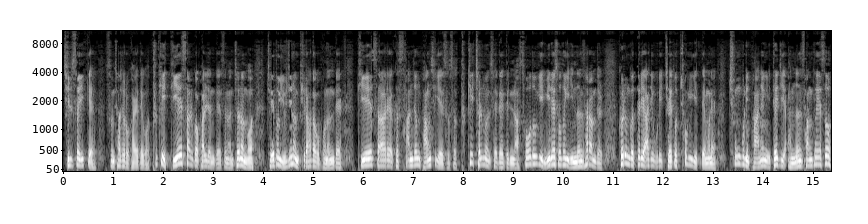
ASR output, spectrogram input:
질서 있게 순차적으로 가야 되고 특히 DSR과 관련돼서는 저는 뭐 제도 유지는 필요하다고 보는데 DSR의 그 산정 방식에 있어서 특히 젊은 세대들이나 소득이 미래 소득이 있는 사람들 그런 것들이 아직 우리 제도 초기이기 때문에 충분히 반영이 되지 않는 상태에서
